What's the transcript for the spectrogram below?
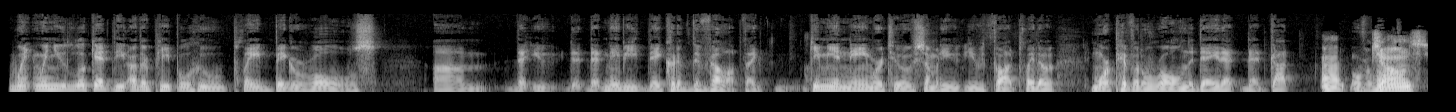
when when you look at the other people who played bigger roles um, that you that, that, maybe they could have developed. Like, give me a name or two of somebody you thought played a more pivotal role in the day that that got uh, overlooked. Jones,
